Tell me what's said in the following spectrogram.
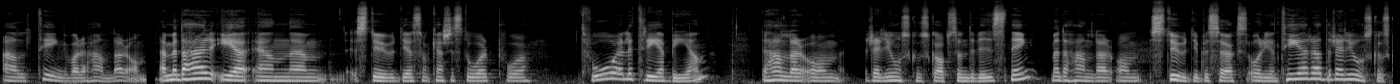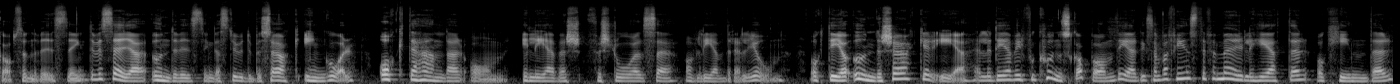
allting vad det handlar om. Nej, men det här är en um, studie som kanske står på två eller tre ben. Det handlar om religionskunskapsundervisning, men det handlar om studiebesöksorienterad religionskunskapsundervisning, det vill säga undervisning där studiebesök ingår. Och det handlar om elevers förståelse av levd religion. Och det jag undersöker är, eller det jag vill få kunskap om, det är liksom, vad finns det för möjligheter och hinder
